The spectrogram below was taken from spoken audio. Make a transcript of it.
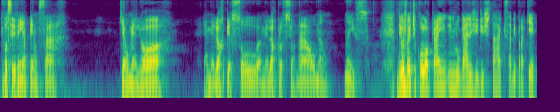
Que você venha pensar que é o melhor, é a melhor pessoa, melhor profissional. Não, não é isso. Deus vai te colocar em, em lugares de destaque, sabe para quê?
